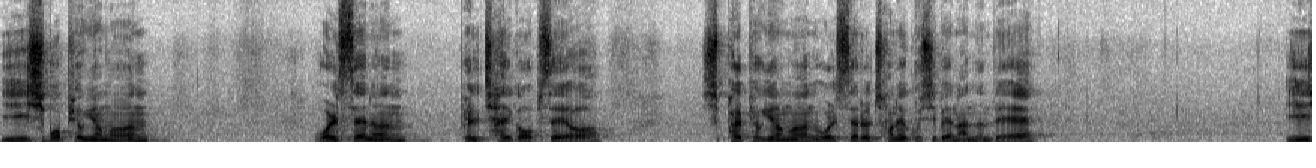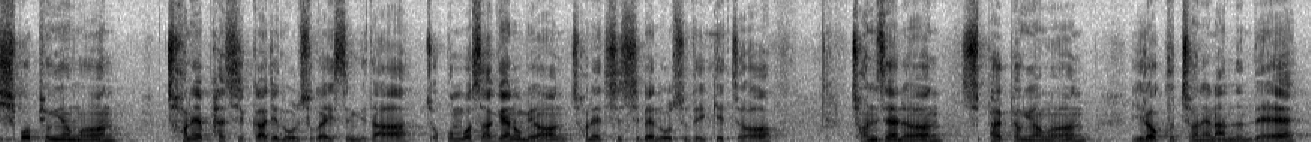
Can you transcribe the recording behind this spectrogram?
이 15평형은 월세는 별 차이가 없어요. 18평형은 월세를 1,000에 90에 놨는데 이 15평형은 1000에 80까지 놓을 수가 있습니다. 조금 뭐 싸게 놓으면 1000에 70에 놓을 수도 있겠죠. 전세는 18평형은 1억 9천에 놨는데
